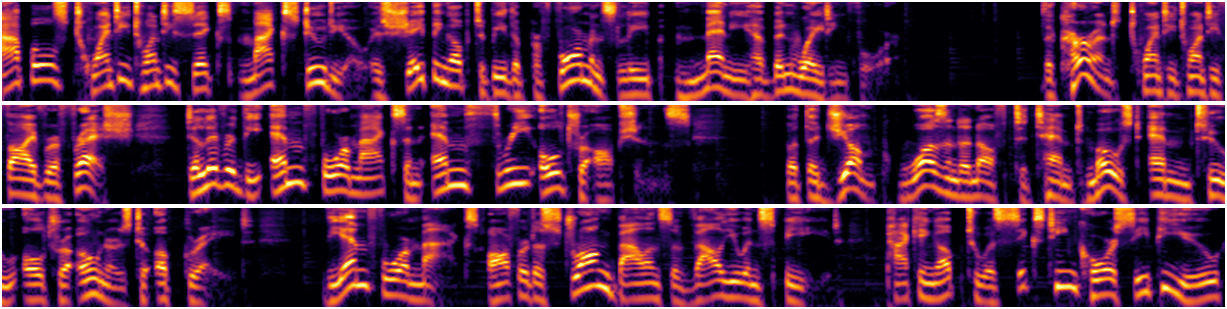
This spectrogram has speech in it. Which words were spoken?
Apple's 2026 Mac Studio is shaping up to be the performance leap many have been waiting for. The current 2025 refresh delivered the M4 Max and M3 Ultra options, but the jump wasn't enough to tempt most M2 Ultra owners to upgrade. The M4 Max offered a strong balance of value and speed, packing up to a 16-core CPU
